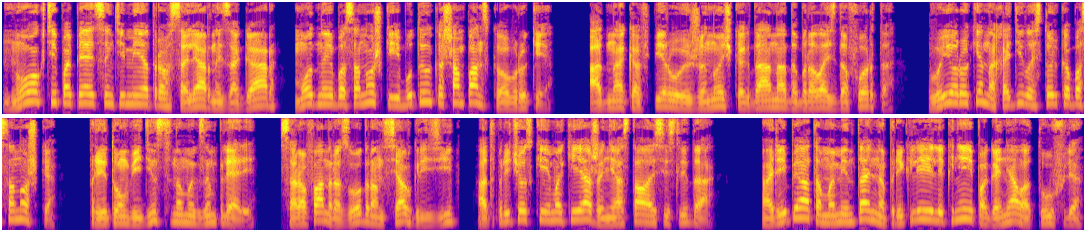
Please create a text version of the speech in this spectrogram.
Ногти по 5 сантиметров, солярный загар, модные босоножки и бутылка шампанского в руке. Однако в первую же ночь, когда она добралась до форта, в ее руке находилась только босоножка, притом в единственном экземпляре. Сарафан разодран, вся в грязи, от прически и макияжа не осталось и следа. А ребята моментально приклеили к ней погоняла туфля.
